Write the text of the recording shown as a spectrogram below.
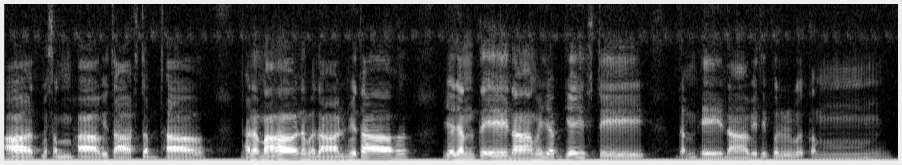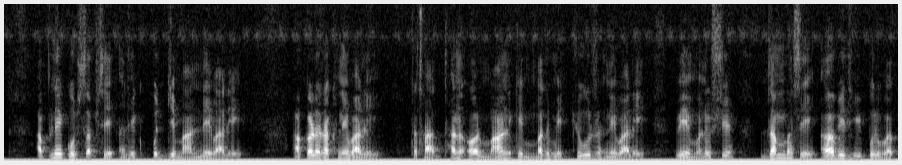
आत्मसंभाविता स्तब्धा धनमान मदान्विता यजंते नाम यज्ञस्ते दम्भे ना विधिपूर्वकम। अपने को सबसे अधिक पूज्य मानने वाले, अकड़ रखने वाले तथा धन और मान के मद में चूर रहने वाले, वे मनुष्य दंभ से अविधि पूर्वक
